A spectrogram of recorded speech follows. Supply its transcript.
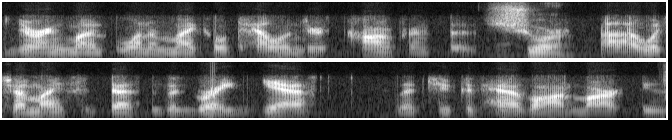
during one, one, of Michael Tellinger's conferences. Sure. Uh, which I might suggest is a great guest that you could have on, Mark. His,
